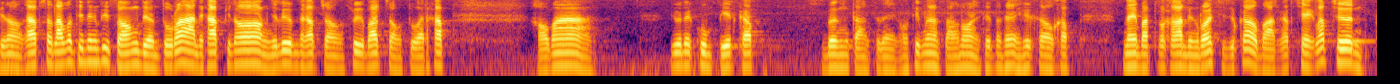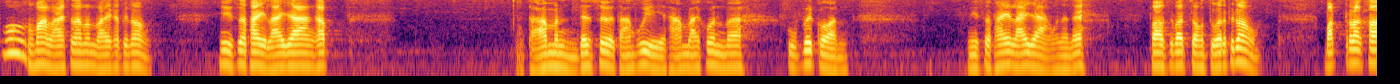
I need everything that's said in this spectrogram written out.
พี่น้องครับสำหรับวันที่หนึ่งที่สองเดือนตุลานะครับพี่น้องอย่าลืมนะครับจองซื้อบัตรจองตั๋วนะครับ เขามาอยู่ในกลุ่มปิดครับเบิ่งการแสดงของทีมงานสาวน้อยเพชรบันแท้คือเก่าครับในบัตรราคา 149 บาทครับแขกรับเชิญโอ้มาหลายสนามนันไหวครับพี่น้องมีเสื้อผ้าหลายอย่างครับ ถามมันแดนเซอร์ถามผู้ใหญ่ถามหลายคนว่าอุบไว้ก่อน มีเซอร์ไพรส์หลายอย่างเหมือนกันนะฝากสบัตรจองตัวนะพี่น้อง บัตรราคา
